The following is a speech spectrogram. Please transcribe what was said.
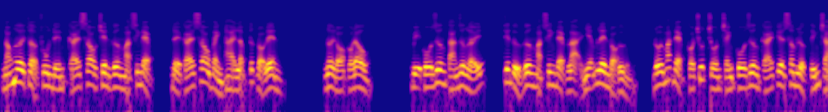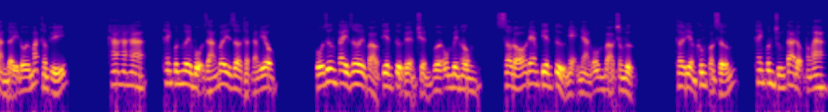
nóng hơi thở phun đến cái sau trên gương mặt xinh đẹp, để cái sau vành thai lập tức đỏ lên. Nơi đó có đâu? Bị cố dương tán dương lấy, tiên tử gương mặt xinh đẹp lại nhiễm lên đỏ ửng, đôi mắt đẹp có chút trốn tránh cố dương cái kia xâm lược tính tràn đầy đôi mắt thâm thúy. Ha ha ha, thanh quân ngươi bộ dáng bây giờ thật đáng yêu cố dương tay rơi vào tiên tử huyện chuyển vừa ôm bên hông, sau đó đem tiên tử nhẹ nhàng ôm vào trong ngực. Thời điểm không còn sớm, thanh quân chúng ta động phòng a.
